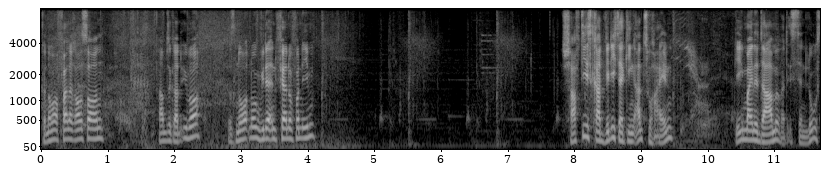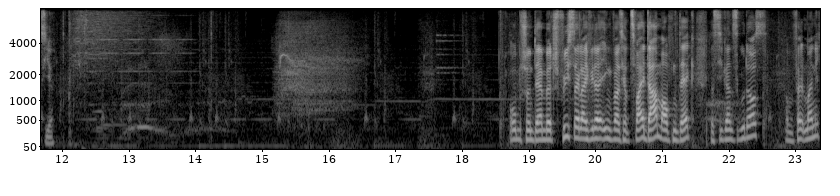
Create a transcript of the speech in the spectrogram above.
Können nochmal Pfeile raushauen. Haben sie gerade über. Das ist in Ordnung. Wieder Inferno von ihm. Schafft die es gerade willig dagegen anzuheilen? Gegen meine Dame? Was ist denn los hier? Oben schon Damage. Da gleich wieder irgendwas. Ich habe zwei Damen auf dem Deck. Das sieht ganz gut aus. Aber fällt meine ich.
